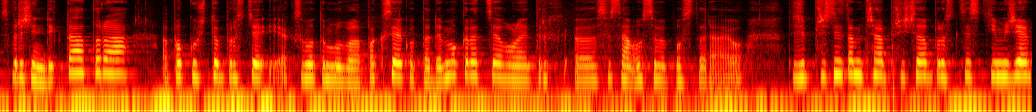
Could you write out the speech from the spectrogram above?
svržení diktátora a pak už to prostě, jak jsem o tom mluvila, pak si jako ta demokracie, volný trh eh, se sám o sebe postará. Jo? Takže přesně tam třeba přišel prostě s tím, že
